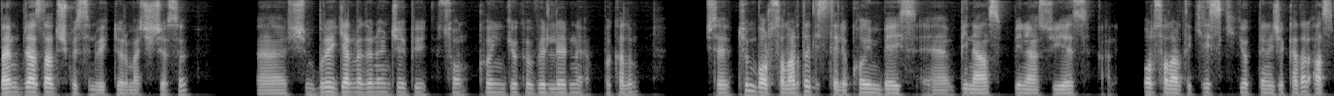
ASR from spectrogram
ben biraz daha düşmesini bekliyorum açıkçası. Ee, şimdi buraya gelmeden önce bir son CoinGecko verilerine bakalım. İşte tüm borsalarda listeli. Coinbase, e, Binance, Binance US hani borsalardaki riski göklenecek kadar az.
